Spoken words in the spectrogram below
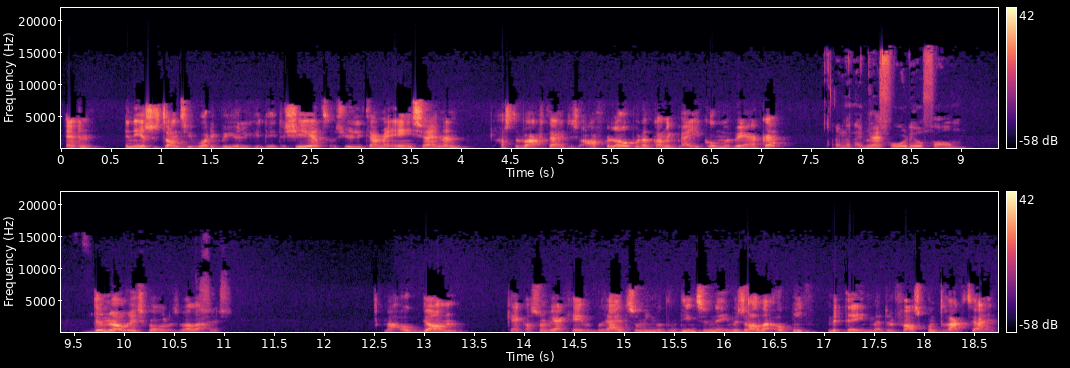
En in eerste instantie word ik bij jullie gedetacheerd, als jullie het daarmee eens zijn. En als de wachttijd is afgelopen, dan kan ik bij je komen werken. En dan heb je het voordeel van... De no-risk bonus, voilà. Precies. Maar ook dan, kijk, als zo'n werkgever bereid is om iemand in dienst te nemen, zal dat ook niet meteen met een vast contract zijn.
